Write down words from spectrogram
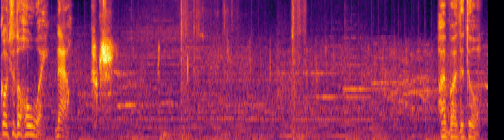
Go to the hallway, now. Okay. Hide by the door.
